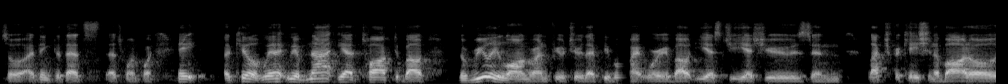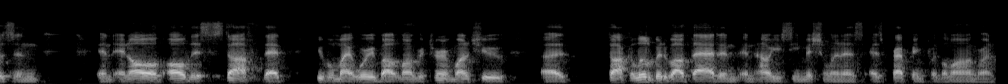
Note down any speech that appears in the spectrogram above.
So I think that that's, that's one point. Hey, Akhil, we, we have not yet talked about the really long run future that people might worry about ESG issues and electrification of autos and, and, and all, all this stuff that people might worry about longer term. Why don't you uh, talk a little bit about that and, and how you see Michelin as, as prepping for the long run.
